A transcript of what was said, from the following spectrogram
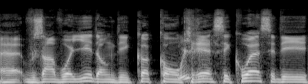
Euh, vous envoyez donc des cas concrets. C'est quoi? C'est des,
